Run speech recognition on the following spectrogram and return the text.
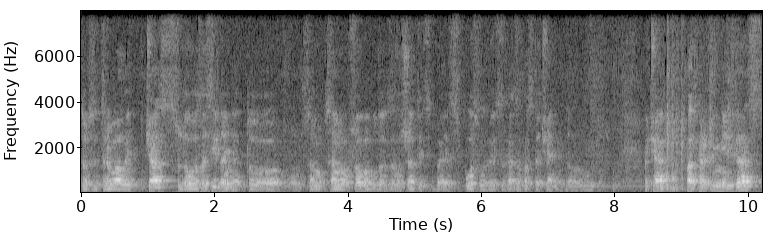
досить тривалий час судового засідання, то саме особа буде залишатись без послуги з газопостачання в даному випадку. Хоча Паткаркімміськгаз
